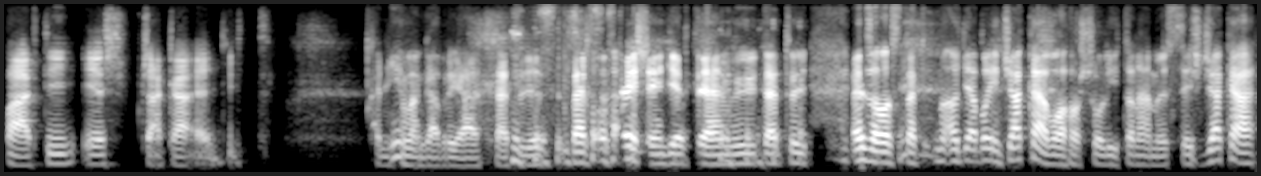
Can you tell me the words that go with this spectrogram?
Párti és Csaka együtt? Hát nyilván Gabriel, tehát hogy ez persze ez teljesen egyértelmű, tehát hogy ez az, tehát nagyjából én Jackával hasonlítanám össze, és Jacka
